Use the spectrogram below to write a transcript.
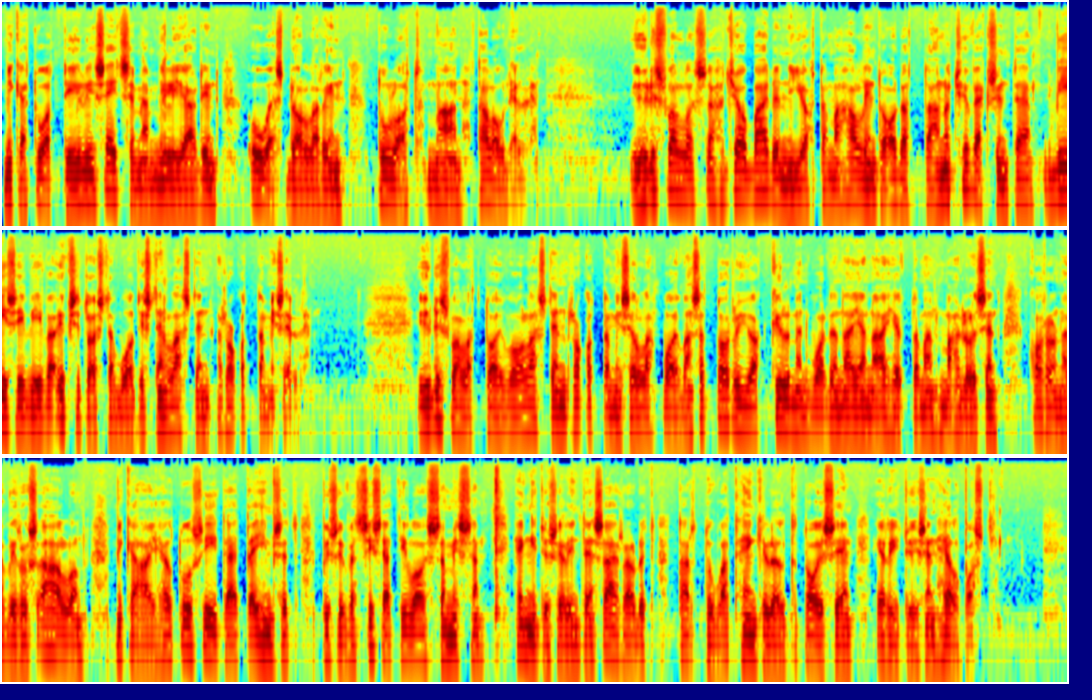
mikä tuotti yli 7 miljardin US-dollarin tulot maan taloudelle. Yhdysvalloissa Joe Bidenin johtama hallinto odottaa nyt hyväksyntää 5-11-vuotisten lasten rokottamiselle. Yhdysvallat toivoo lasten rokottamisella voivansa torjua kylmän vuoden ajan aiheuttaman mahdollisen koronavirusaallon, mikä aiheutuu siitä, että ihmiset pysyvät sisätiloissa, missä hengityselinten sairaudet tarttuvat henkilöltä toiseen erityisen helposti.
